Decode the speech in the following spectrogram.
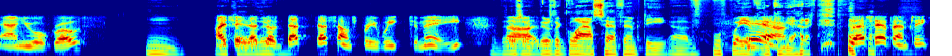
annual growth. Mm. I'd say that, does, that that sounds pretty weak to me. There's, uh, a, there's a glass half empty uh, way of yeah, looking at it. glass half empty.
